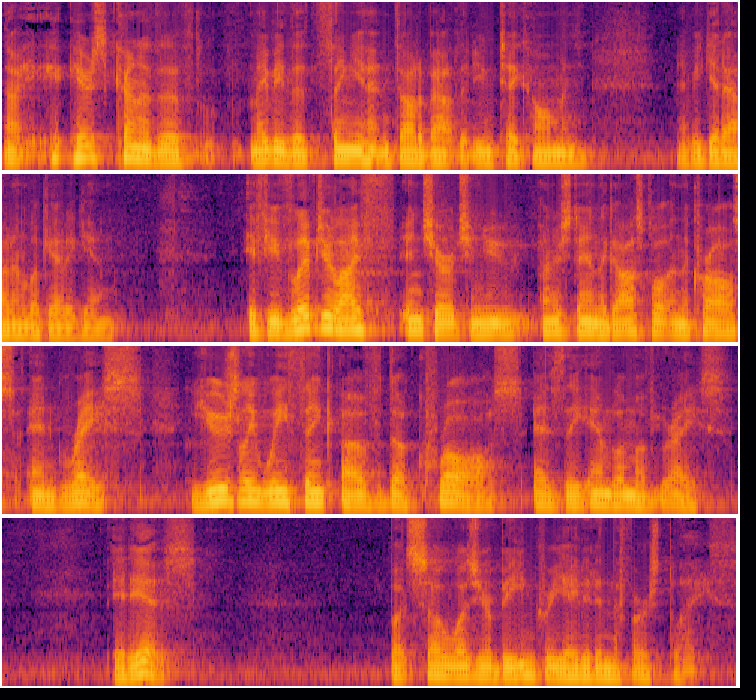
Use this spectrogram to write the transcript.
Now, here's kind of the maybe the thing you hadn't thought about that you can take home and maybe get out and look at again. If you've lived your life in church and you understand the gospel and the cross and grace, usually we think of the cross as the emblem of grace. It is but so was your being created in the first place.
